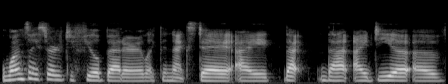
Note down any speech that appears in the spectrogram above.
once I started to feel better, like the next day, I that that idea of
